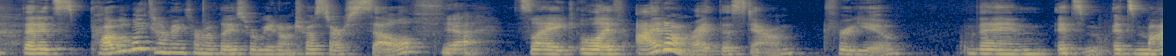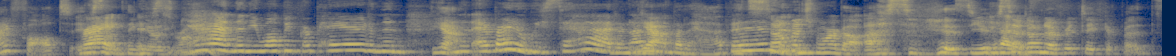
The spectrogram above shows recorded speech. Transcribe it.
that it's probably coming from a place where we don't trust ourselves. yeah. It's like, well, if I don't write this down for you, then it's it's my fault if right. something It's- goes wrong. Yeah, and then you won't be prepared, and then Yeah. and then everybody will be sad, and I Yeah. don't want that to happen. It's so and- much more about us than it is you, Yes. so don't ever take offense.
